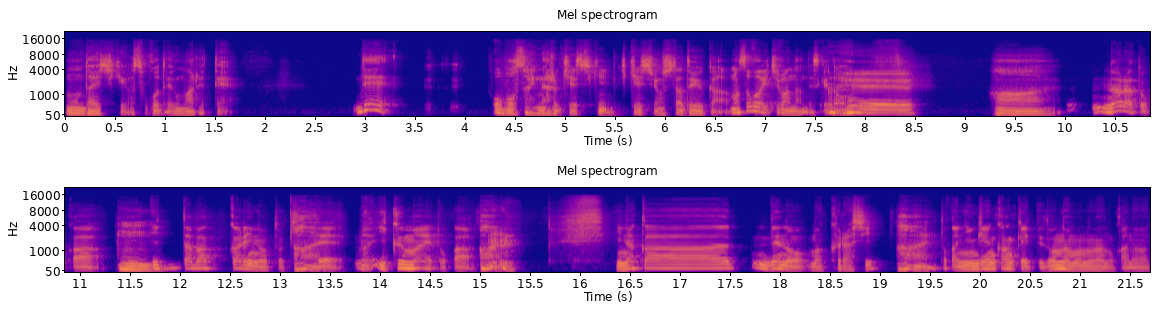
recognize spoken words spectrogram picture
問題意識がそこで生まれて、で、お坊さんになる決心、決心をしたというか、まあそこが一番なんですけど。へはい。奈良とか、行ったばっかりの時って、はい、まあ行く前とか、はい、田舎での、まあ、暮らしとか人間関係ってどんなものなのかなっ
